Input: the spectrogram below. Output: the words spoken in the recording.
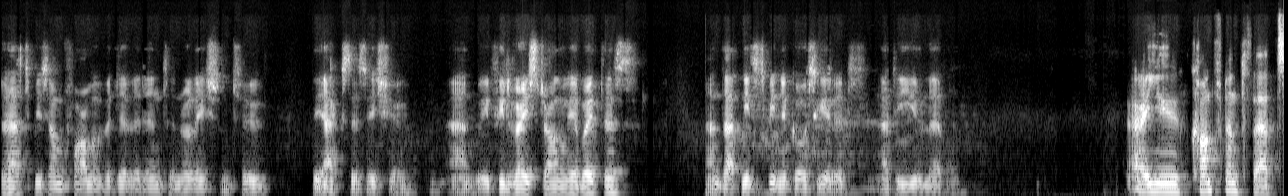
there has to be some form of a dividend in relation to the access issue. And we feel very strongly about this, and that needs to be negotiated at EU level. Are you confident that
